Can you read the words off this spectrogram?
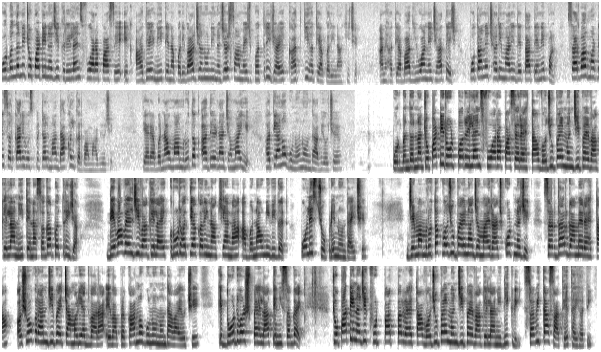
પોરબંદરની ચોપાટી નજીક રિલાયન્સ ફુવારા પાસે એક આધેડની તેના પરિવારજનોની નજર સામે જ ભત્રીજાએ ઘાતકી હત્યા કરી નાખી છે. અને હત્યા બાદ યુવાને જાતે જ પોતાને છરી મારી દેતા તેને પણ સારવાર માટે સરકારી હોસ્પિટલમાં દાખલ કરવામાં આવ્યો છે. ત્યારે આ બનાવમાં મૃતક આધેડના જમાઈએ હત્યાનો ગુનો નોંધાવ્યો છે. પોરબંદરના ચોપાટી રોડ પર રિલાયન્સ ફુવારા પાસે રહેતા વજુભાઈ મંજીભાઈ વાઘેલાની તેના સગા ભત્રીજા દેવાવેલજી વાઘેલાએ ક્રૂર હત્યા કરી નાખ્યાના આ બનાવની વિગત પોલીસ ચોપડે નોંધાઈ છે. જેમાં મૃતક વજુભાઈના જમાઈ રાજકોટ નજીક સરદાર ગામે રહેતા અશોક રામજીભાઈ ચામડિયા દ્વારા એવા પ્રકારનો ગુનો નોંધાવાયો છે કે દોઢ વર્ષ પહેલા તેની સગાઈ ચોપાટી નજીક ફૂટપાથ પર રહેતા વજુભાઈ મંજીભાઈ વાઘેલાની દીકરી સવિતા સાથે થઈ હતી.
